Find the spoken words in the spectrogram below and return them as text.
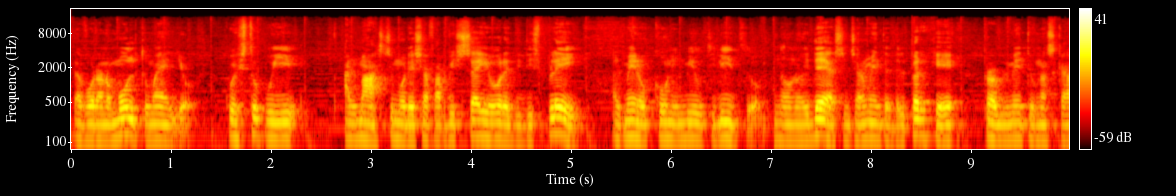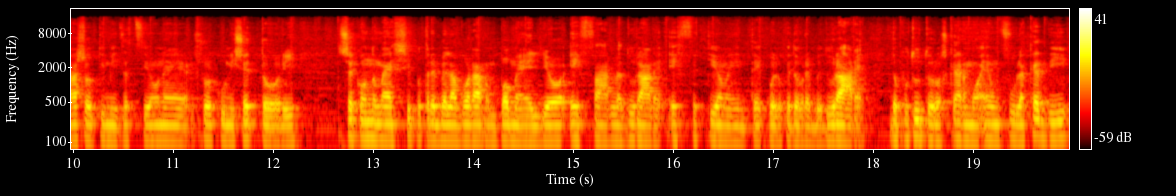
lavorano molto meglio, questo qui al massimo riesce a farvi 6 ore di display almeno con il mio utilizzo, non ho idea sinceramente del perché, probabilmente una scarsa ottimizzazione su alcuni settori, secondo me si potrebbe lavorare un po' meglio e farla durare effettivamente quello che dovrebbe durare. Dopotutto lo schermo è un Full HD,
